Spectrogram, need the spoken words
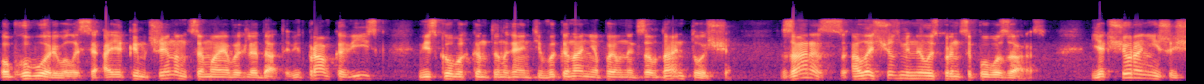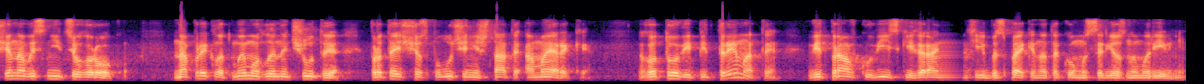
обговорювалося, а яким чином це має виглядати: відправка військ, військових контингентів, виконання певних завдань тощо. Зараз, але що змінилось принципово зараз? Якщо раніше, ще навесні цього року, наприклад, ми могли не чути про те, що Сполучені Штати Америки готові підтримати відправку військ і гарантії безпеки на такому серйозному рівні,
